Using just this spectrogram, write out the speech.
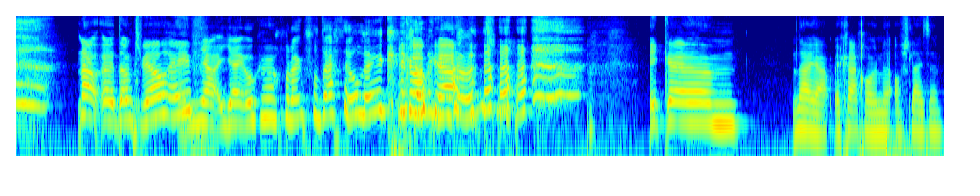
nou, eh, dankjewel Eve. Ja, jij ook heel erg bedankt. Ik vond het echt heel leuk. Ik ook, ja. Ik, ehm, nou ja, ik ga gewoon eh, afsluiten.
